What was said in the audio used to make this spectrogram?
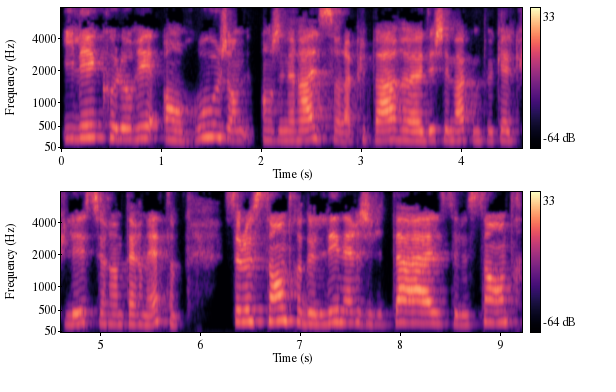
Il est coloré en rouge en, général sur la plupart euh, des schémas qu'on peut calculer sur Internet. C'est le centre de l'énergie vitale, c'est le centre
